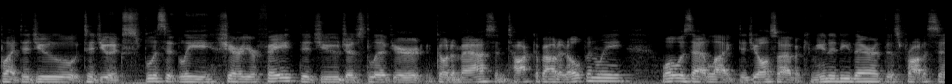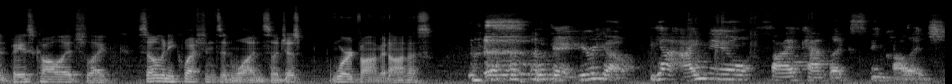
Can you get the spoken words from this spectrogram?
but did you did you explicitly share your faith? Did you just live your go to mass and talk about it openly? What was that like? Did you also have a community there at this Protestant-based college? Like so many questions in one. So just word vomit on us. okay, here we go. Yeah, I knew five Catholics in college,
